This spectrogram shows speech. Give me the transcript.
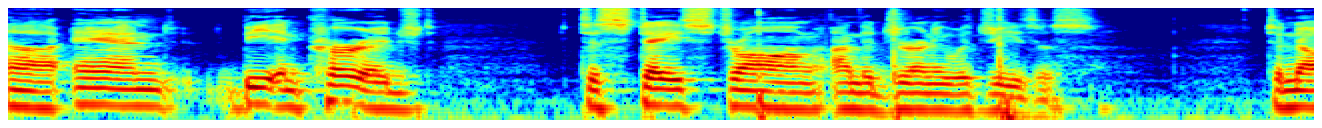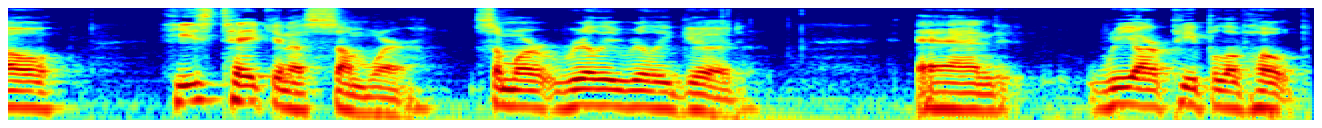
uh, and be encouraged to stay strong on the journey with Jesus. To know He's taken us somewhere, somewhere really, really good. And we are people of hope.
